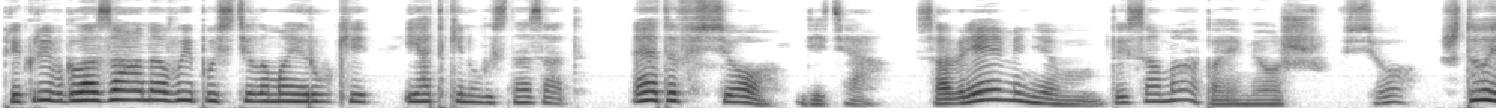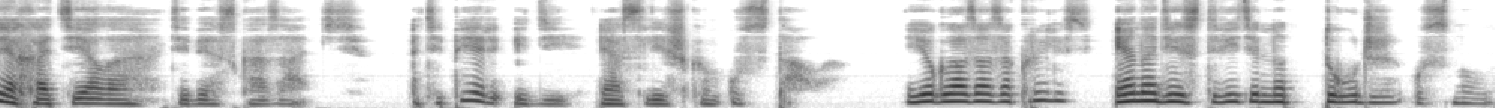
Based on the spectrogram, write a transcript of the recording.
Прикрыв глаза, она выпустила мои руки и откинулась назад. Это все, дитя. Со временем ты сама поймешь все, что я хотела тебе сказать. А теперь иди, я слишком устала. Ее глаза закрылись, и она действительно тут же уснула.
